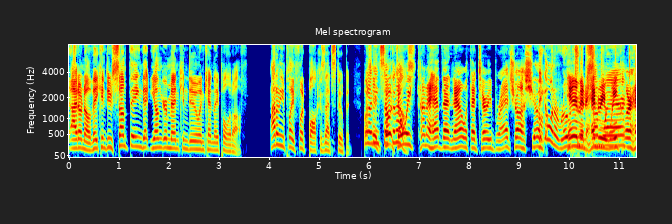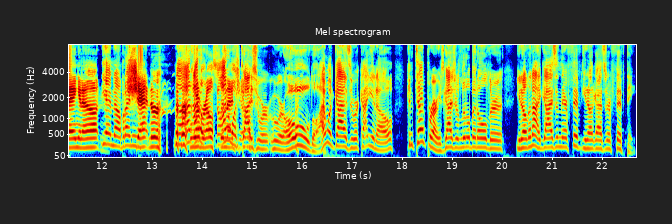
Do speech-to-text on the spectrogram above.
I don't know. They can do something that younger men can do, and can they pull it off? I don't even play football because that's stupid. But I mean Don't- something don't, else. we kind of have that now with that Terry Bradshaw show? They go on a road Him trip and Henry somewhere. Winkler hanging out. Yeah, no, but I need Shatner, No, I, I whoever don't, else. no, in I don't want show. guys who are who are old. I want guys who are you know contemporaries. Guys who are a little bit older, you know, than I. Guys in their fifty, you know, guys that are fifty.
